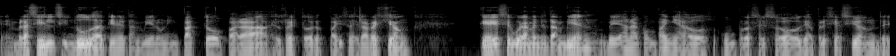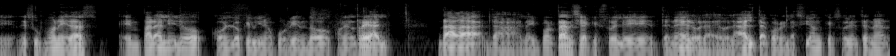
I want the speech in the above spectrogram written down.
en, Brasil, sin duda, tiene también un impacto para el resto de los países de la región, que seguramente también vean acompañados un proceso de apreciación de, sus monedas en paralelo con lo que viene ocurriendo con el real, dada la, importancia que suele tener o la, alta correlación que suele tener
